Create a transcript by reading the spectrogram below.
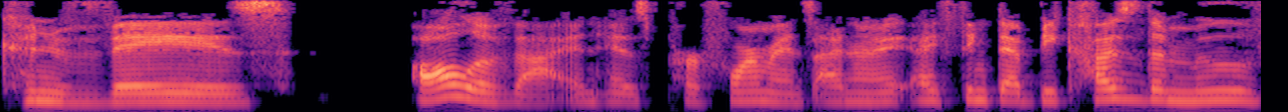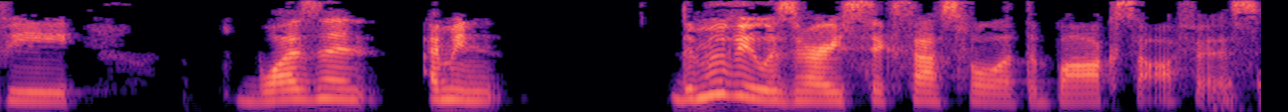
conveys all of that in his performance. And I, I think that because the movie wasn't, I mean, the movie was very successful at the box office,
